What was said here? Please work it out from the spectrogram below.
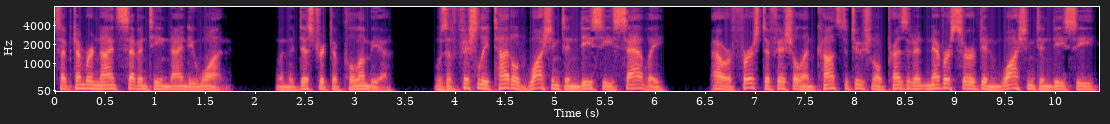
September 9, 1791, when the District of Columbia was officially titled Washington, D.C. Sadly, our first official and constitutional president never served in Washington, D.C.,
